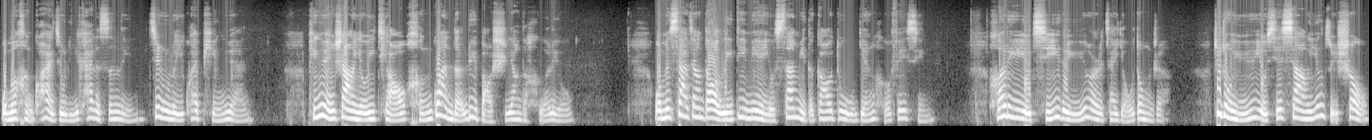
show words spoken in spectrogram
我们很快就离开了森林，进入了一块平原。平原上有一条横贯的绿宝石样的河流。我们下降到离地面有三米的高度，沿河飞行。河里有奇异的鱼儿在游动着，这种鱼有些像鹰嘴兽，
